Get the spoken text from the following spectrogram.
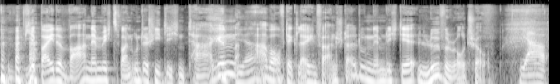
Wir beide waren nämlich zwar an unterschiedlichen Tagen, Ja. aber auf der gleichen Veranstaltung, nämlich der Löwe Roadshow. Ja.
